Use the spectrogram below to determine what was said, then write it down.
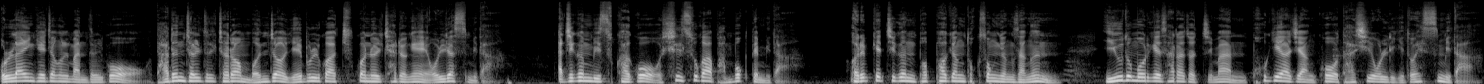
온라인 계정을 만들고 다른 절들처럼 먼저 예불과 축원을 촬영해 올렸습니다. 아직은 미숙하고 실수가 반복됩니다. 어렵게 찍은 법화경 독송 영상은 이유도 모르게 사라졌지만 포기하지 않고 다시 올리기도 했습니다.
